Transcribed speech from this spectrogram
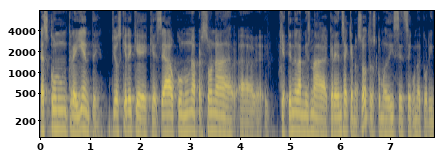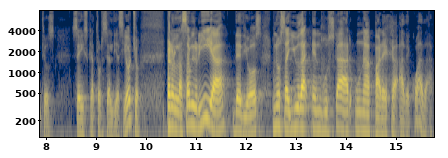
es con un creyente. Dios quiere que, sea con una persona ah, que tiene la misma creencia que nosotros, como dice en 2 Corintios 6, 14 al 18. Pero la sabiduría de Dios nos ayuda en buscar una pareja adecuada.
